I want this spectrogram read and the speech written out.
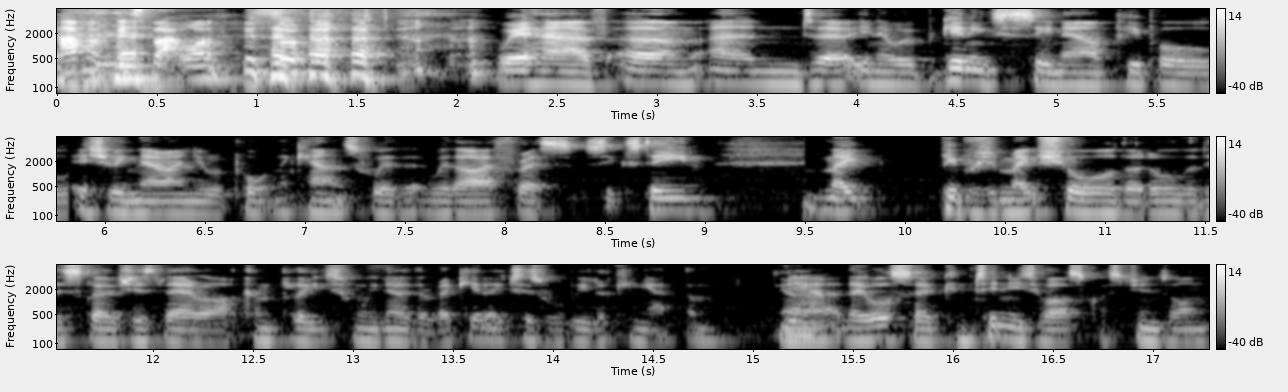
I haven't missed that one. we have, um, and uh, you know, we're beginning to see now people issuing their annual report and accounts with with IFRS 16. Make people should make sure that all the disclosures there are complete, and we know the regulators will be looking at them. Uh, Yeah. They also continue to ask questions on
